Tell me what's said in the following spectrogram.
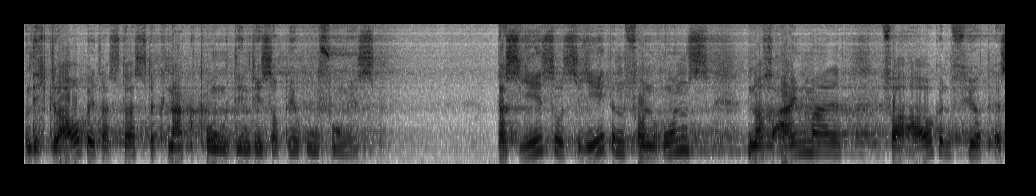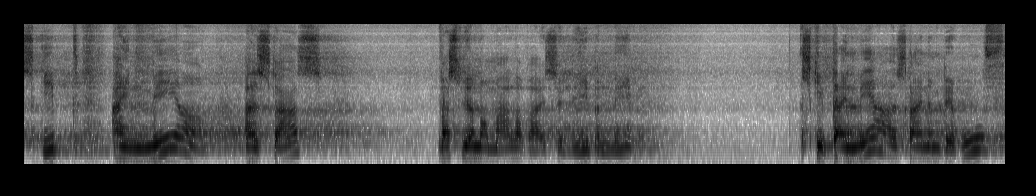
Und ich glaube, dass das der Knackpunkt in dieser Berufung ist dass Jesus jeden von uns noch einmal vor Augen führt, es gibt ein Mehr als das, was wir normalerweise Leben nehmen. Es gibt ein Mehr als deinen Beruf,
